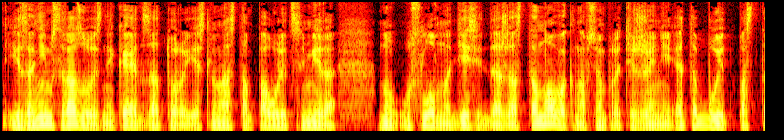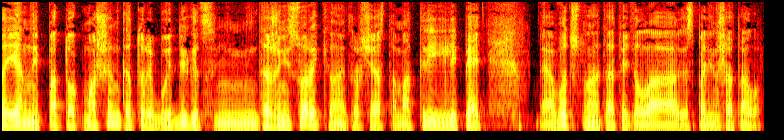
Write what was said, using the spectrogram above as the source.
и за ним сразу возникает затор? Если у нас там по улице Мира, ну, условно, 10 даже остановок на всем протяжении, это будет постоянный поток машин, который будет двигаться даже не 40 км в час, там, а 3 или 5. А Вот что на это ответил а, господин Шаталов.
